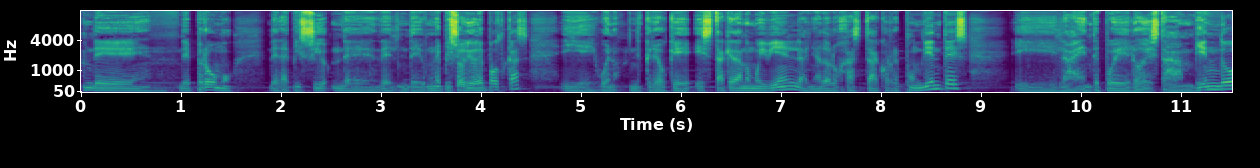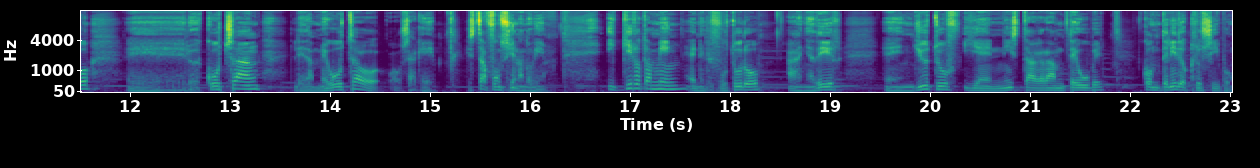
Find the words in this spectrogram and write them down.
de, promo de, la de, de, un episodio de podcast. Y bueno, creo que está quedando muy bien, le añado los hashtags correspondientes y la gente pues lo están viendo, eh, lo escuchan, le dan me gusta, o, sea que está funcionando bien. Y quiero también en el futuro añadir en YouTube y en Instagram TV contenido exclusivo.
